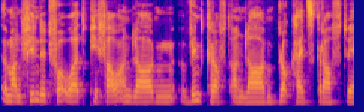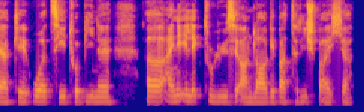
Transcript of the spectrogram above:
Man findet vor Ort PV-Anlagen, Windkraftanlagen, Blockheizkraftwerke, ORC-Turbine, äh, eine Elektrolyseanlage, Batteriespeicher.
